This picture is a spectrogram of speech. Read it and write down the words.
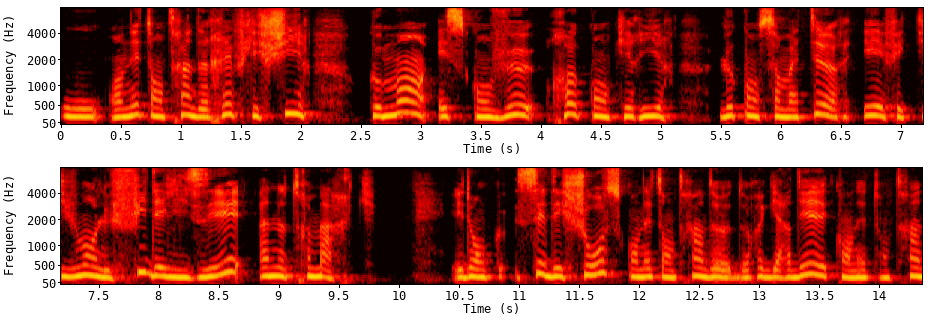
où on est en train de réfléchir comment est-ce qu'on veut reconquérir le consommateur et effectivement le fidéliser à notre marque? Et donc, c'est des choses qu'on est en train de, regarder, qu'on est en train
